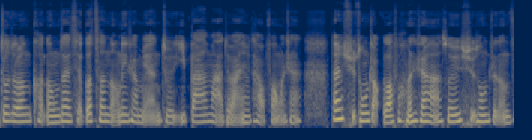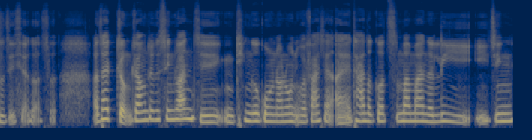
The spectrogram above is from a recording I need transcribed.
周杰伦可能在写歌词的能力上面就一般嘛，对吧？因为他有方文山，但是许嵩找不到方文山啊，所以许嵩只能自己写歌词。而在整张这个新专辑你听歌过程当中，你会发现，哎，他的歌词慢慢的力已经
